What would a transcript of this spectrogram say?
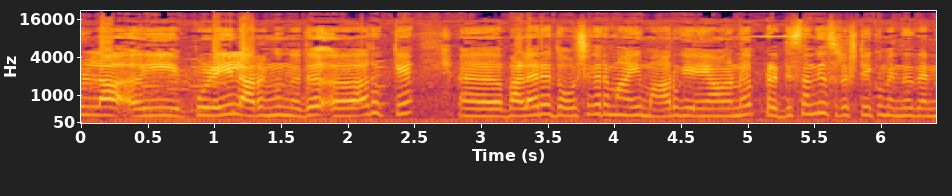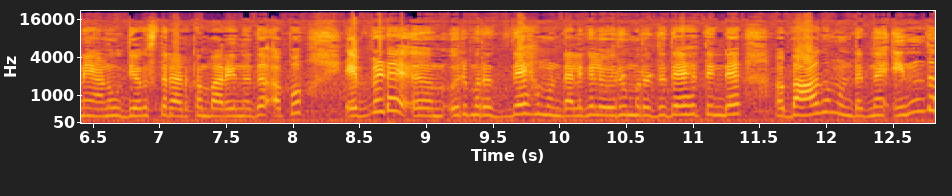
ആഴമുള്ള ഈ പുഴയിൽ ഇറങ്ങുന്നത് അതൊക്കെ വളരെ ദോഷകരമായി മാറുകയാണ് പ്രതിസന്ധി സൃഷ്ടിക്കുമെന്ന് തന്നെയാണ് ഉദ്യോഗസ്ഥരടക്കം പറയുന്നത്. അപ്പോൾ എവിടെ ഒരു മൃതദേഹമുണ്ട് അല്ലെങ്കിൽ ഒരു മൃതദേഹത്തിന്റെ ഭാഗമുണ്ടെന്ന് എന്ത്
